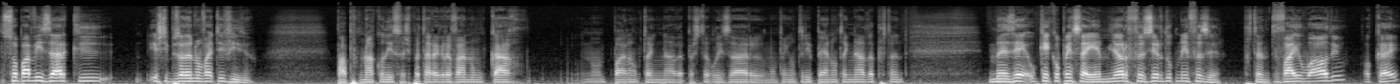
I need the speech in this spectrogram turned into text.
Só para avisar que este episódio não vai ter vídeo. Pá, porque não há condições para estar a gravar num carro não, pá, não tenho nada para estabilizar, não tenho um tripé, não tenho nada, portanto. Mas é, o que é que eu pensei? É melhor fazer do que nem fazer. Portanto, vai o áudio, ok?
